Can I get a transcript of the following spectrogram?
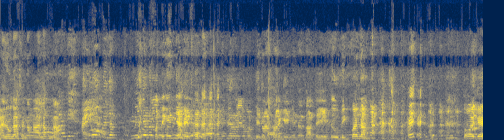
Anong lasa ng alak na? Ay, oh, dara- Patingin niya. Mineral yung Pag tinatagin ni na tatay, ay tubig pa lang. okay.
